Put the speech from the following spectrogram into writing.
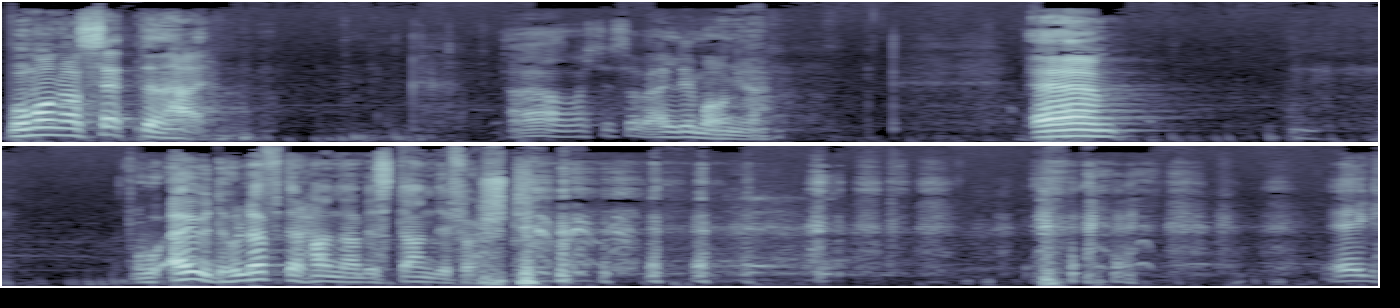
Hvor mange har sett den her? Ja, det var ikke så veldig mange. Um, og Aud hun løfter handa bestandig først. Jeg,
